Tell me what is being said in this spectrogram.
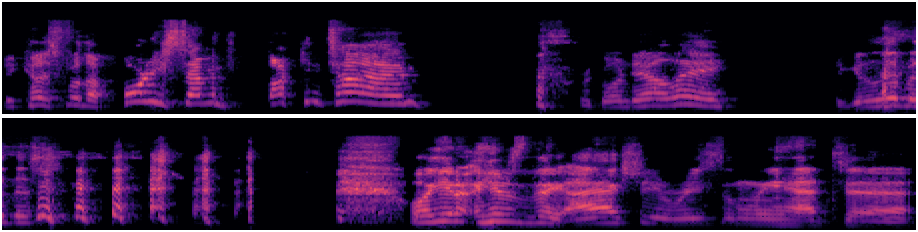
because for the 47th fucking time, we're going to LA. You're gonna live with this. Well, you know, here's the thing. I actually recently had to,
